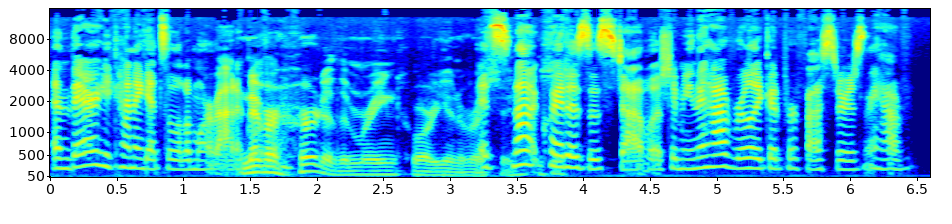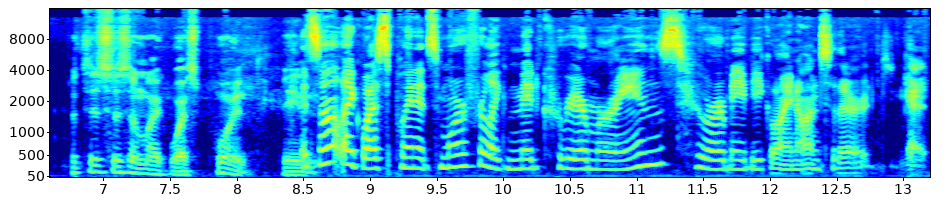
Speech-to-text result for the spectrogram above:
and there he kind of gets a little more radical. never heard of the Marine Corps University. It's not quite as established. I mean, they have really good professors, and they have But this isn't like West Point. Mean, it's not like West Point. It's more for like mid-career Marines who are maybe going on to their get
